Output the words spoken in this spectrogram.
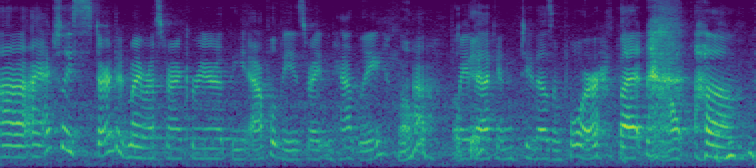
uh, I actually started my restaurant career at the Applebee's right in Hadley Oh, uh, way okay. back in 2004 but um,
